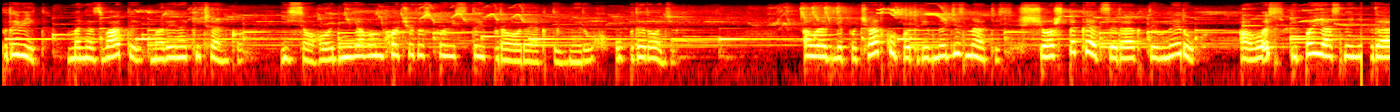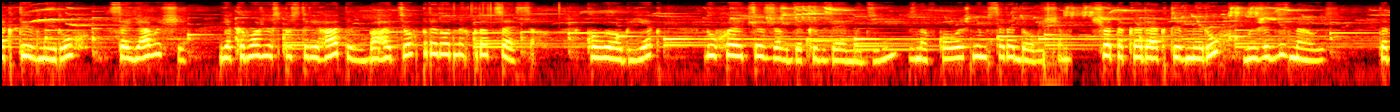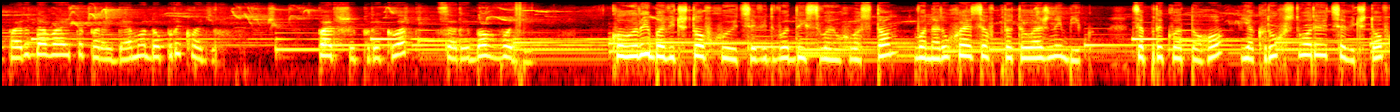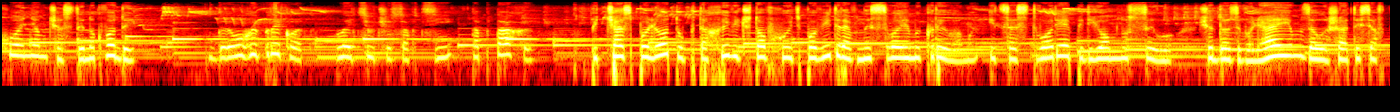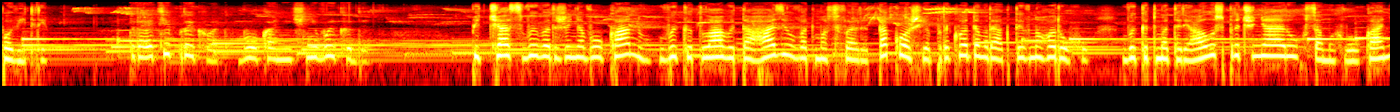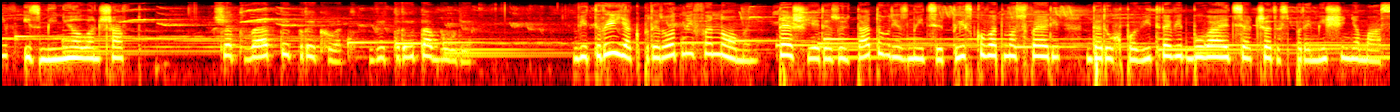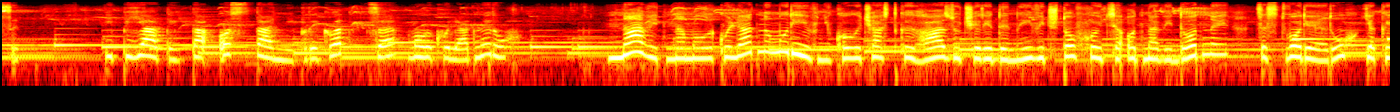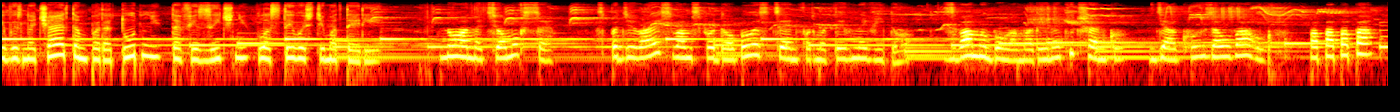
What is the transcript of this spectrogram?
Привіт! Мене звати Марина Кіченко, і сьогодні я вам хочу розповісти про реактивний рух у природі. Але для початку потрібно дізнатись, що ж таке це реактивний рух. А ось і пояснення. Реактивний рух це явище, яке можна спостерігати в багатьох природних процесах, коли об'єкт рухається завдяки взаємодії з навколишнім середовищем. Що таке реактивний рух, ми вже дізнались. Тепер давайте перейдемо до прикладів. Перший приклад це риба в воді. Коли риба відштовхується від води своїм хвостом, вона рухається в протилежний бік. Це приклад того, як рух створюється відштовхуванням частинок води. Другий приклад летючі савці та птахи. Під час польоту птахи відштовхують повітря вниз своїми крилами, і це створює підйомну силу, що дозволяє їм залишатися в повітрі. Третій приклад вулканічні викиди. Під час виверження вулкану викид лави та газів в атмосферу також є прикладом реактивного руху. Викид матеріалу спричиняє рух самих вулканів і змінює ландшафт. Четвертий приклад вітри та бурі. Вітри як природний феномен теж є результатом різниці тиску в атмосфері, де рух повітря відбувається через переміщення маси. І п'ятий та останній приклад це молекулярний рух. Навіть на молекулярному рівні, коли частки газу чи рідини відштовхуються одна від одної, це створює рух, який визначає температурні та фізичні властивості матерії. Ну а на цьому все. Сподіваюсь, вам сподобалось це інформативне відео. З вами була Марина Кіченко. Дякую за увагу. Па-па-па-па!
